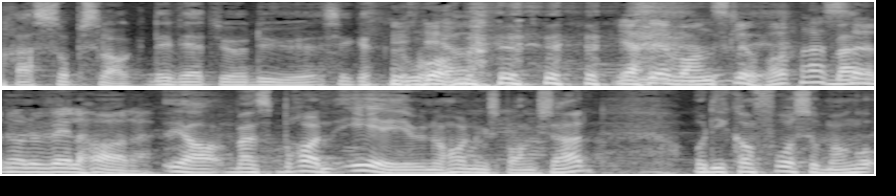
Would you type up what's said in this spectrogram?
presseoppslag. Det vet jo du sikkert noe om. ja. ja, det er vanskelig å få presse Men, når du vil ha det. Ja, mens Brann er i underholdningsbransjen, og de kan få så mange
